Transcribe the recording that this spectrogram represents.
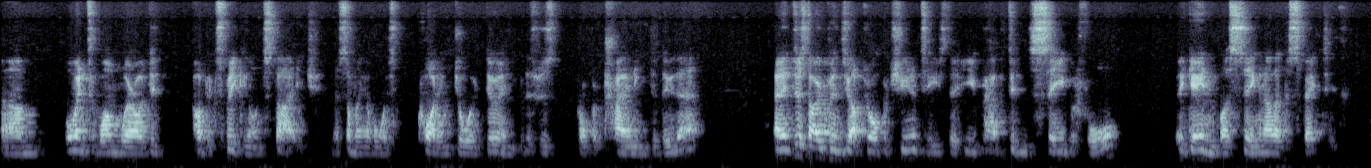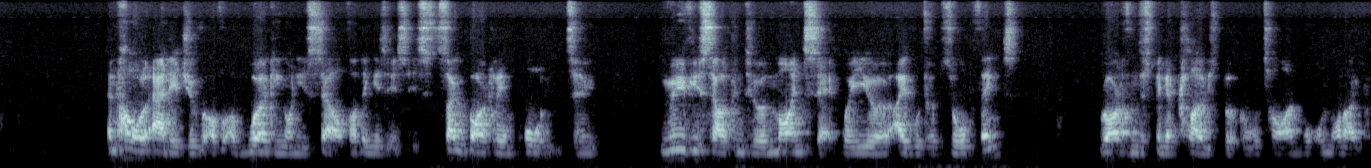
Um, I went to one where I did public speaking on stage. That's something I've always quite enjoyed doing, but this was proper training to do that. And it just opens you up to opportunities that you perhaps didn't see before, again, by seeing another perspective. And the whole adage of, of, of working on yourself, I think, is, is, is so vitally important to move yourself into a mindset where you're able to absorb things rather than just being a closed book all the time or not open.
